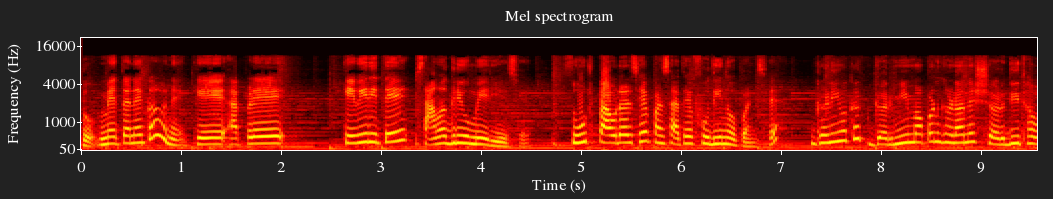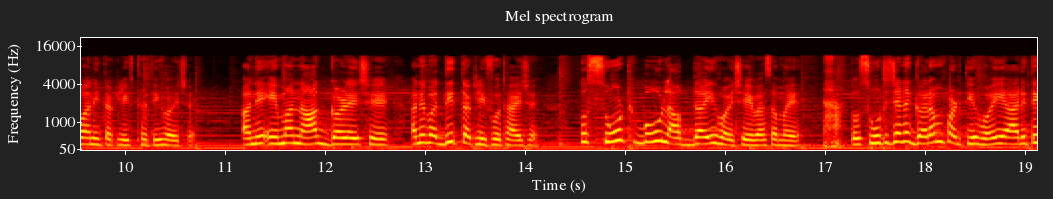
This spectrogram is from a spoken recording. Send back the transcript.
જો મેં તને કહ્યું ને કે આપણે કેવી રીતે સામગ્રી ઉમેરીએ છીએ. સૂંઠ પાવડર છે પણ સાથે ફુદીનો પણ છે. ઘણી વખત ગરમીમાં પણ ઘણાને શરદી થવાની તકલીફ થતી હોય છે અને એમાં નાક ગળે છે અને બધી જ તકલીફો થાય છે. તો સૂંઠ બહુ લાભદાયી હોય છે એવા સમયે. તો સૂંઠ જેને ગરમ પડતી હોય આ રીતે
